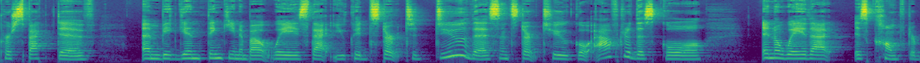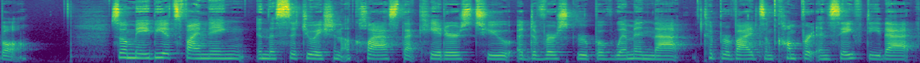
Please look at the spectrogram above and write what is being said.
perspective and begin thinking about ways that you could start to do this and start to go after this goal in a way that is comfortable. So maybe it's finding in this situation a class that caters to a diverse group of women that could provide some comfort and safety that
